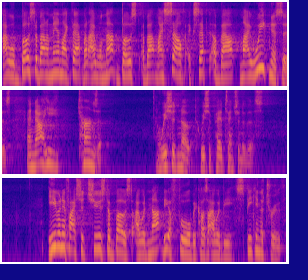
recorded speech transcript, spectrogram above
I will boast about a man like that, but I will not boast about myself except about my weaknesses. And now he turns it. And we should note, we should pay attention to this. Even if I should choose to boast, I would not be a fool because I would be speaking the truth.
